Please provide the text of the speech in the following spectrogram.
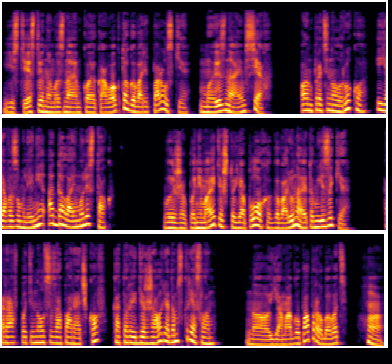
«Естественно, мы знаем кое-кого, кто говорит по-русски. Мы знаем всех». Он протянул руку, и я в изумлении отдала ему листок. «Вы же понимаете, что я плохо говорю на этом языке?» Раф потянулся за парой очков, которые держал рядом с креслом. Но я могу попробовать. Хм.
